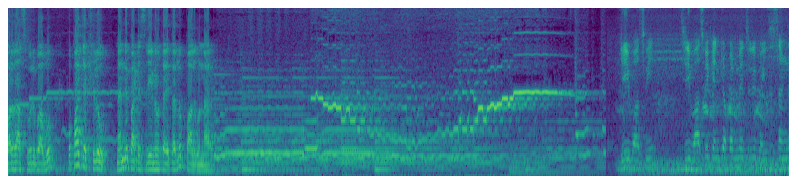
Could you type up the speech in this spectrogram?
వరదా సూరిబాబు ఉపాధ్యక్షులు నందిపాటి శ్రీను తదితరులు పాల్గొన్నారు. జై వాస్వి. శ్రీ వాస్వి కన్యకా పరమేశ్వరి వైద్య సంఘ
